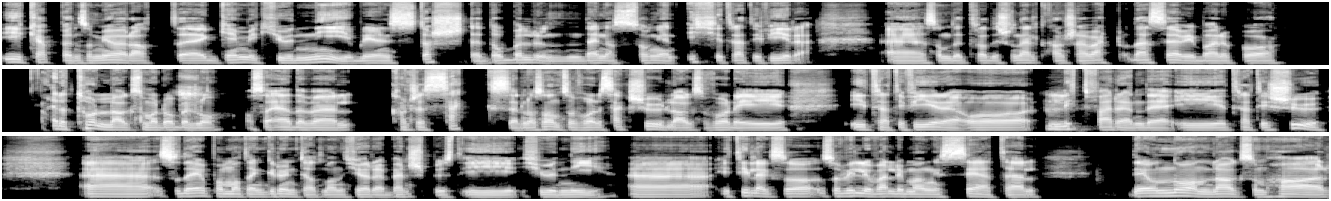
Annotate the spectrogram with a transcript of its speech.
i cupen som gjør at uh, Gameweek 29 blir den største dobbeltrunden denne sesongen, ikke 34, eh, som det tradisjonelt kanskje har vært. Og der ser vi bare på Er det tolv lag som har dobbel nå, og så er det vel kanskje seks eller noe sånt, så får det seks-sju lag så får det i, i 34, og litt færre enn det i 37. Eh, så det er jo på en måte en grunn til at man kjører benchboost i 29. Eh, I tillegg så, så vil jo veldig mange se til Det er jo noen lag som har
